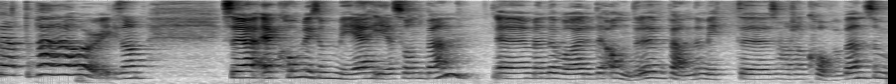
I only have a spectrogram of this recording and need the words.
got the power, ikke sant? Så jeg, jeg kom liksom med i et sånt band. Eh, men det var det andre bandet mitt eh, som var sånn coverband, som,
